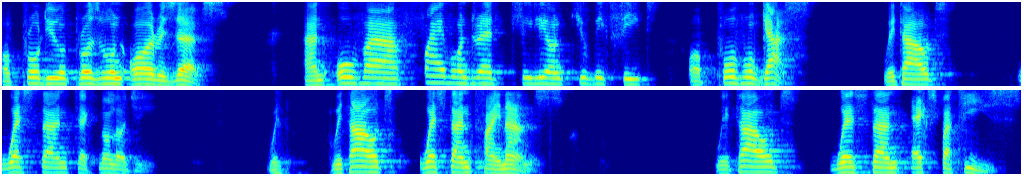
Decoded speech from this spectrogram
of proven oil reserves and over 500 trillion cubic feet of proven gas without Western technology, with, without Western finance, without Western expertise,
